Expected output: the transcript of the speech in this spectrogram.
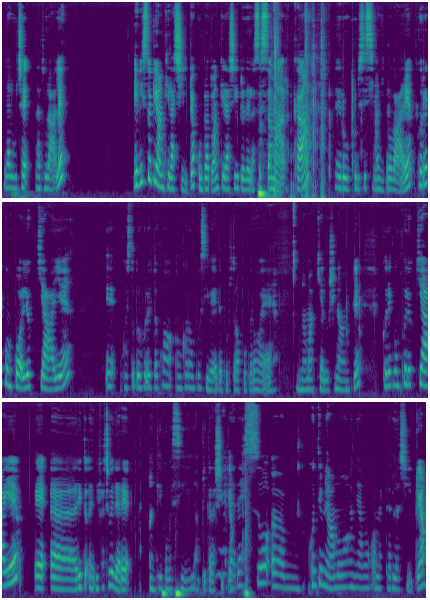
la luce naturale e visto che ho anche la cipria, ho comprato anche la cipria della stessa marca, ero curiosissima di provare, correggo un po' le occhiaie e questo profumetto qua ancora un po' si vede purtroppo, però è una macchia allucinante. Correggo un po' le occhiaie e eh, rit- vi faccio vedere anche come si applica la cipria. E adesso um, continuiamo, andiamo a mettere la cipria.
